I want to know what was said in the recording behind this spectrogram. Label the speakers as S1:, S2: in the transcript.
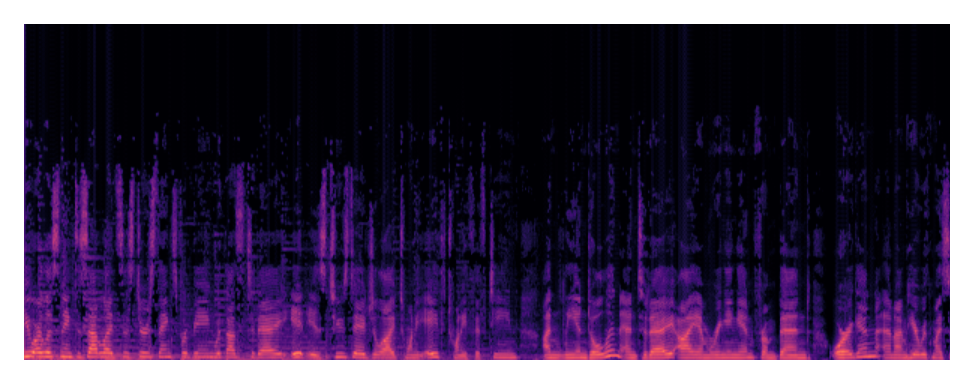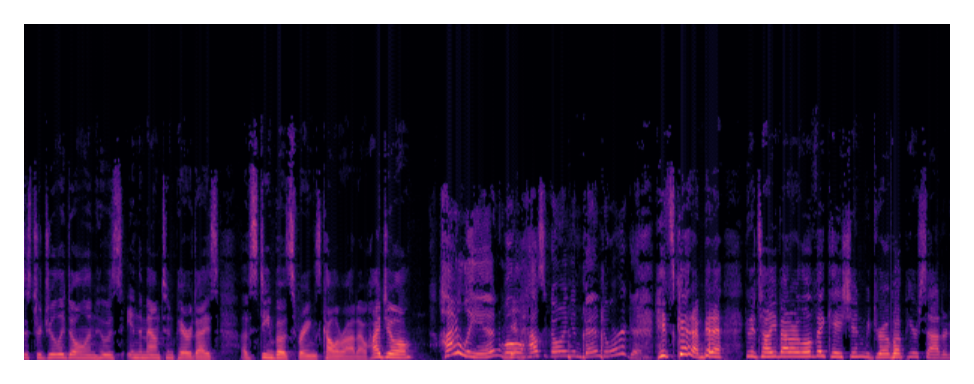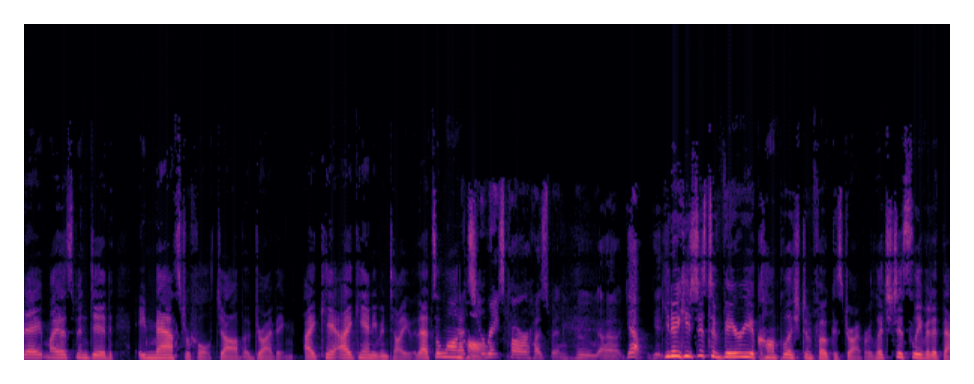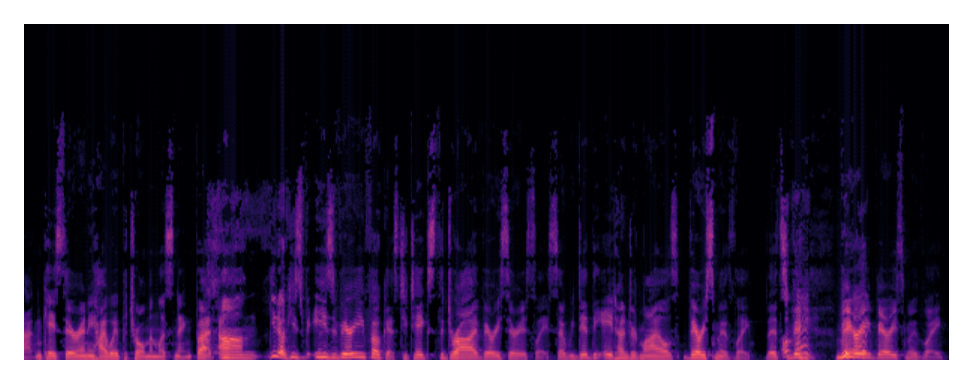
S1: You are listening to Satellite Sisters. Thanks for being with us today. It is Tuesday, July 28th, 2015. I'm Lian Dolan, and today I am ringing in from Bend, Oregon, and I'm here with my sister Julie Dolan, who is in the mountain paradise of Steamboat Springs, Colorado. Hi, Jewel.
S2: Hi, Lian. Well,
S1: Yeah.
S2: how's it going in Bend, Oregon?
S1: It's good. I'm gonna gonna tell you about our little vacation. We drove up here Saturday. My husband did a masterful job of driving. I can't I can't even tell you. That's a long
S2: That's
S1: haul.
S2: your race car husband who, uh, yeah.
S1: You know, he's just a very accomplished and focused driver. Let's just leave it at that in case there are any highway patrolmen listening. But um, you know, he's he's very focused. He takes the drive very seriously. So we did the 800 miles very smoothly. It's
S2: Okay.
S1: very very very smoothly.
